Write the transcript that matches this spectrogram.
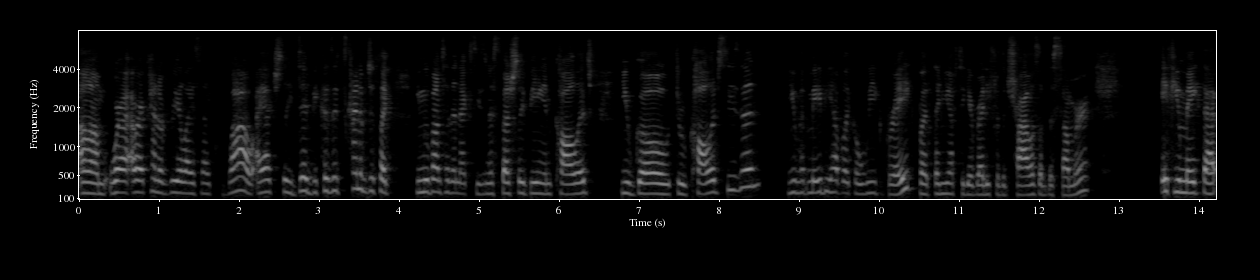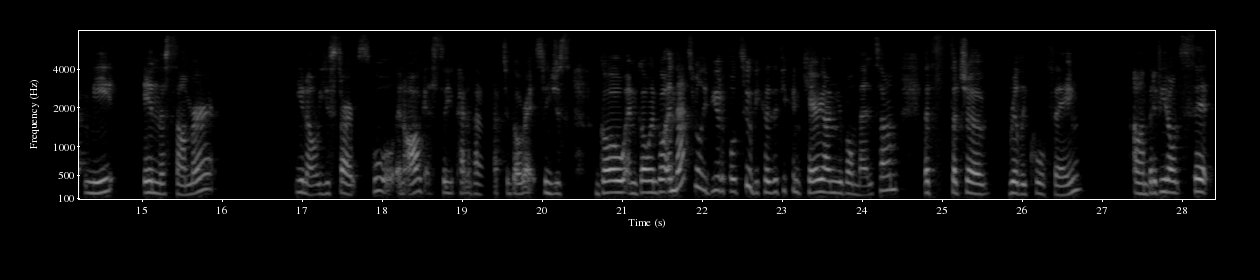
um where I, where I kind of realized like wow I actually did because it's kind of just like you move on to the next season especially being in college. You go through college season you maybe have like a week break but then you have to get ready for the trials of the summer if you make that meet in the summer, you know, you start school in August. So you kind of have to go right. So you just go and go and go. And that's really beautiful too, because if you can carry on your momentum, that's such a really cool thing. Um, but if you don't sit,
